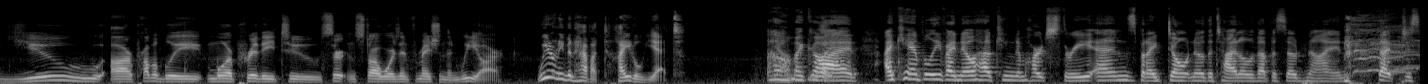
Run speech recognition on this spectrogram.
you are probably more privy to certain Star Wars information than we are. We don't even have a title yet. Oh my god. I can't believe I know how Kingdom Hearts 3 ends, but I don't know the title of episode 9. That just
